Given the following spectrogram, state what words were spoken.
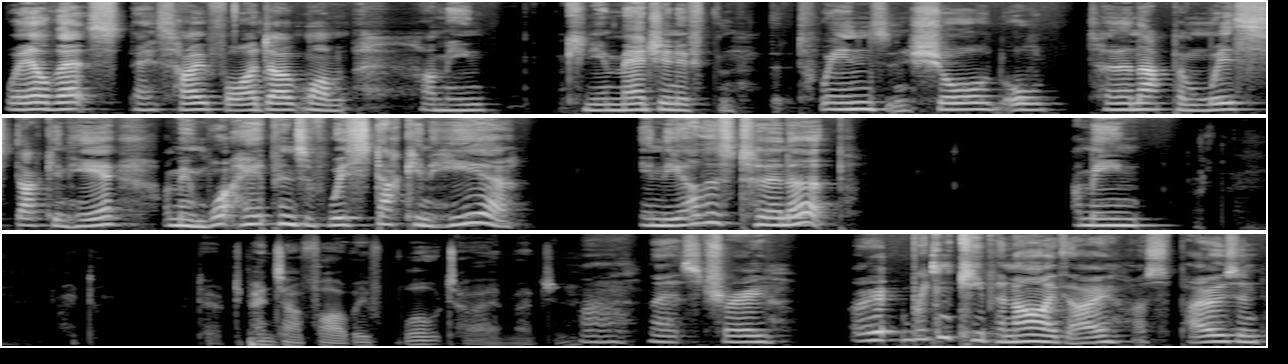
well, that's that's hopeful. I don't want. I mean, can you imagine if the, the twins and Shaw all turn up and we're stuck in here? I mean, what happens if we're stuck in here, and the others turn up? I mean, It depends how far we've walked, I imagine. well, that's true. Uh, We can keep an eye, though, I suppose, and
